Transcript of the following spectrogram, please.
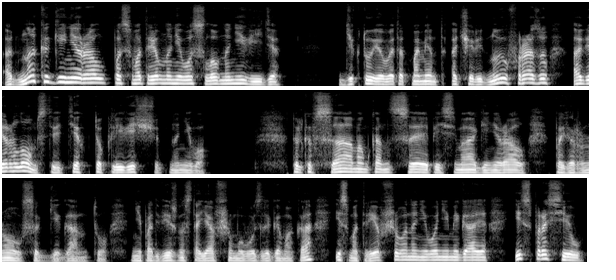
Однако генерал посмотрел на него, словно не видя, диктуя в этот момент очередную фразу о верломстве тех, кто клевещет на него. Только в самом конце письма генерал повернулся к гиганту, неподвижно стоявшему возле гамака и смотревшего на него, не мигая, и спросил,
